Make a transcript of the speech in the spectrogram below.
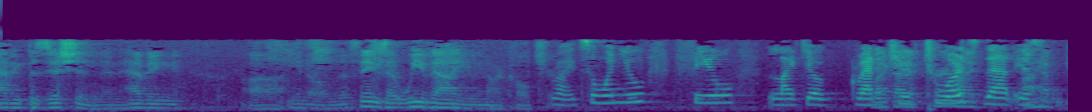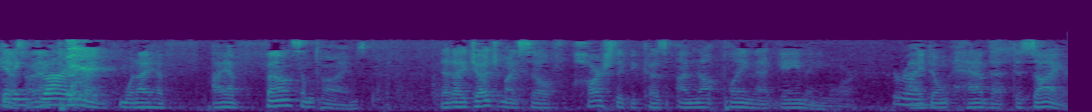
having position and having uh, you know the things that we value in our culture. Right. So when you feel like your gratitude like towards my, that is have, getting yes, dry. My, when I have I have found sometimes that I judge myself harshly because I'm not playing that game anymore. Right. I don't have that desire.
